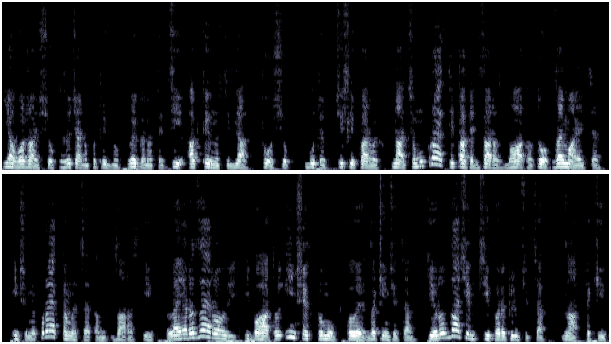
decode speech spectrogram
я вважаю, що звичайно потрібно виконати ці активності для того, щоб бути в числі первих на цьому проєкті, так як зараз багато хто займається іншими проектами, це там зараз і Layer Zero, і багато інших. Тому, коли закінчаться ті роздачі, всі переключаться на такі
